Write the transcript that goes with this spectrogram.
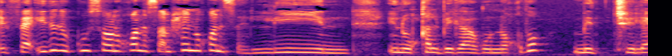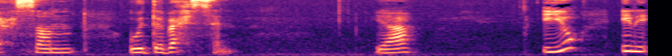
ee faa-iidada kuusoo noqonaysa maxay noqonaysaa liin inuu qalbigaagu noqdo mid jilicsan oo dabaxsan yaa iyo inay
